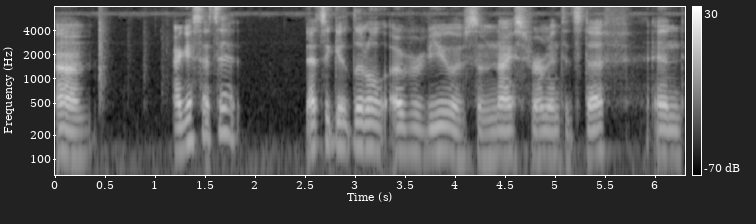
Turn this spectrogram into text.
Um, I guess that's it. That's a good little overview of some nice fermented stuff, and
